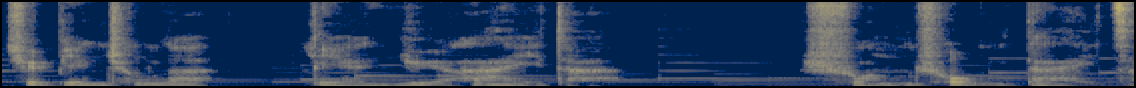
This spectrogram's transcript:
却变成了怜与爱的双重袋子。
